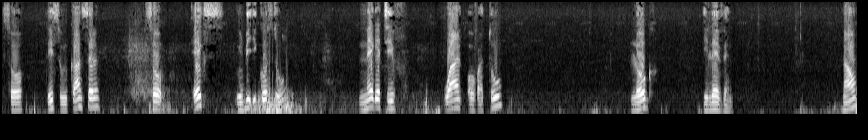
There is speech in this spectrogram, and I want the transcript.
So this will cancel. So x will be equals to negative 1 over 2 log 11 now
